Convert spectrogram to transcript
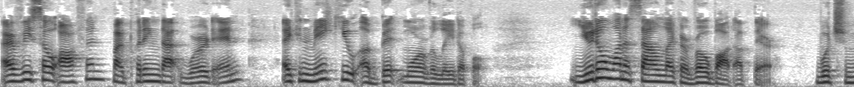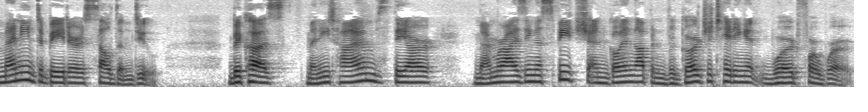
every so often, by putting that word in, it can make you a bit more relatable. You don't want to sound like a robot up there, which many debaters seldom do, because Many times they are memorizing a speech and going up and regurgitating it word for word.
